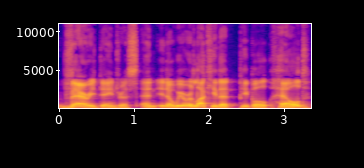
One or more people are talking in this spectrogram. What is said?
very dangerous. And you know, we were lucky that people held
